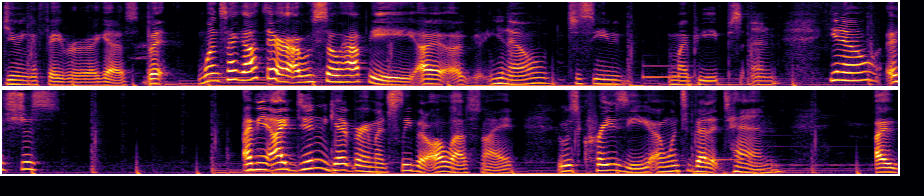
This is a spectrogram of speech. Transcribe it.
doing a favor, I guess. But once I got there, I was so happy. I, I you know, to see my peeps, and you know, it's just. I mean, I didn't get very much sleep at all last night. It was crazy. I went to bed at ten I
